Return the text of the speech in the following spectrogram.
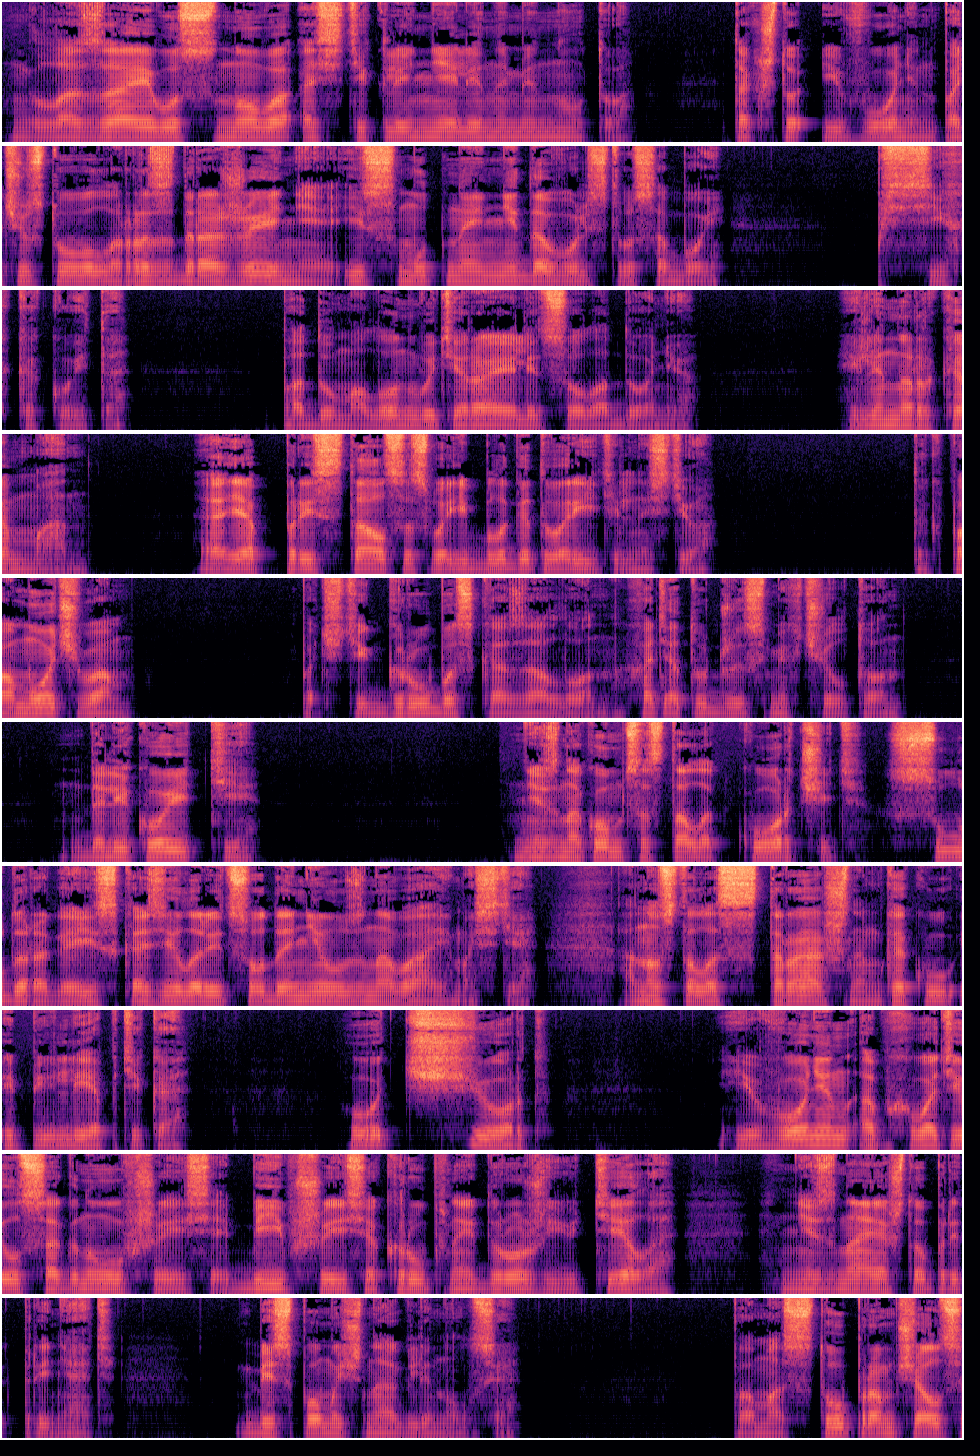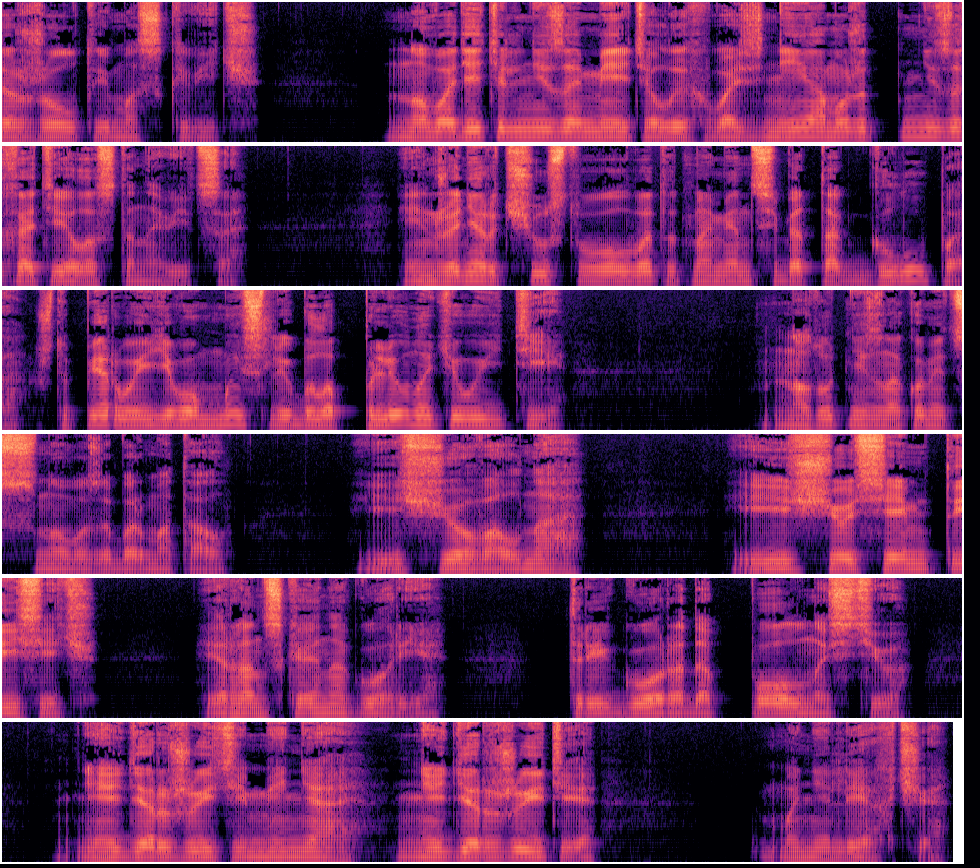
Глаза его снова остекленели на минуту, так что Ивонин почувствовал раздражение и смутное недовольство собой. «Псих какой-то», — подумал он, вытирая лицо ладонью. «Или наркоман» а я пристал со своей благотворительностью. «Так помочь вам?» Почти грубо сказал он, хотя тут же смягчил тон. «Далеко идти?» Незнакомца стало корчить, судорога исказило лицо до неузнаваемости. Оно стало страшным, как у эпилептика. «О, черт!» Ивонин обхватил согнувшееся, бившееся крупной дрожью тело, не зная, что предпринять беспомощно оглянулся. По мосту промчался желтый москвич. Но водитель не заметил их возни, а может, не захотел остановиться. Инженер чувствовал в этот момент себя так глупо, что первой его мыслью было плюнуть и уйти. Но тут незнакомец снова забормотал. «Еще волна. И еще семь тысяч. Иранское Нагорье. Три города полностью». «Не держите меня, не держите! Мне легче».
